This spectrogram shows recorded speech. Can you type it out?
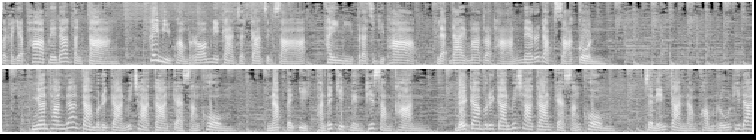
ศักยภาพในด้านต่างๆ ให้มีความพร้อมในการจัดการศึกษา ให้มีประสิทธิภาพ และได้มาตรฐานในระดับสากล งานทางด้านการบริการวิชาการแก่สังคม นับเป็นอีกพันธกิจหนึ่งที่สำคัญ โดยการบริการวิชาการแก่สังคม จะเน้นการนำความรู้ที่ได้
